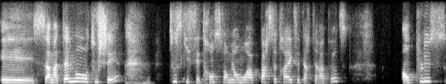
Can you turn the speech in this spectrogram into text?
Et ça m'a tellement touchée, tout ce qui s'est transformé en moi par ce travail avec cette art thérapeute. En plus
